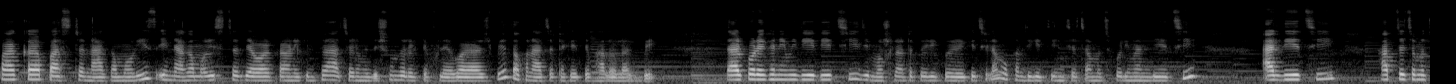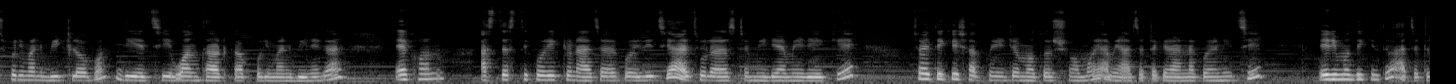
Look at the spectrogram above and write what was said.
পাকা পাঁচটা নাগামরিচ। এই নাগামরিচটা দেওয়ার কারণে কিন্তু আচারের মধ্যে সুন্দর একটা ফ্লেভার আসবে, তখন আচারটা খেতে ভালো লাগবে। তারপর এখানে আমি দিয়ে দিয়েছি যে মশলাটা তৈরি করে রেখেছিলাম, ওখান থেকে তিন চা চামচ পরিমাণ দিয়েছি। আর দিয়েছি হাফ চা চামচ পরিমাণ বিট লবণ, দিয়েছি ওয়ান থার্ড কাপ পরিমাণ ভিনেগার এখন আস্তে আস্তে করে একটু নাড়াচাড়া করে দিচ্ছি আর চুলার আঁচটা মিডিয়ামে রেখে ছয় থেকে সাত মিনিটের মতো সময় আমি আচারটাকে রান্না করে নিচ্ছি। এরই মধ্যে কিন্তু আচারটা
